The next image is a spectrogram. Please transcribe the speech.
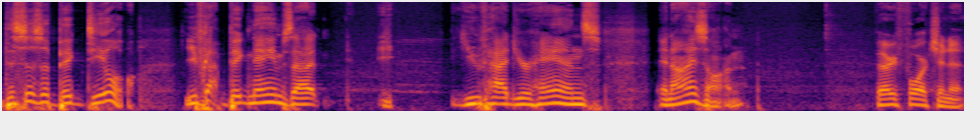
this is a big deal. You've got big names that y- you've had your hands and eyes on. Very fortunate,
